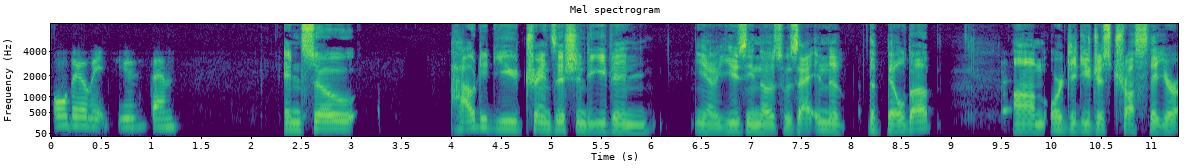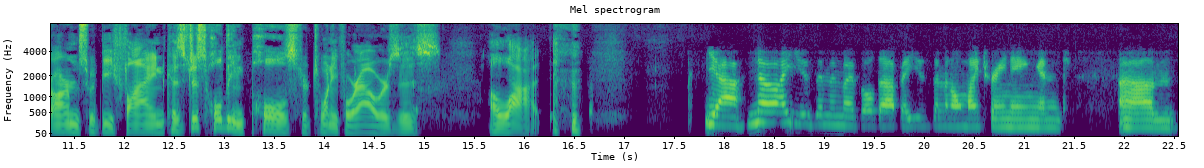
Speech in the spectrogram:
all the elites used them. And so, how did you transition to even, you know, using those? Was that in the the build up, um, or did you just trust that your arms would be fine? Because just holding poles for twenty four hours is a lot. Yeah, no, I use them in my build up. I use them in all my training, and um,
